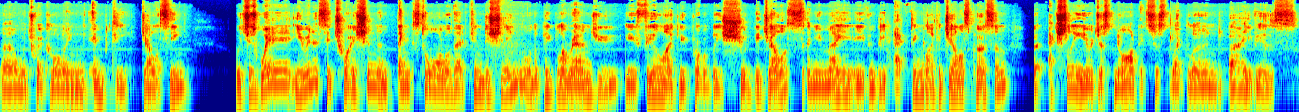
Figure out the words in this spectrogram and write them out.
uh, which we're calling empty jealousy which is where you're in a situation and thanks to all of that conditioning or the people around you, you feel like you probably should be jealous and you may even be acting like a jealous person, but actually you're just not. It's just like learned behaviors.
